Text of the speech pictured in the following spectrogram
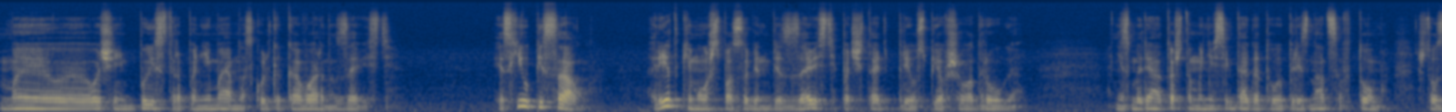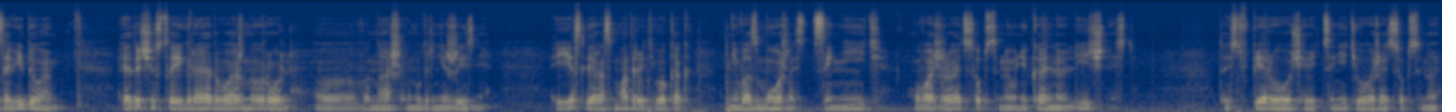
Мы э, очень быстро понимаем, насколько коварна зависть. Эсхил писал, «Редкий муж способен без зависти почитать преуспевшего друга». Несмотря на то, что мы не всегда готовы признаться в том, что завидуем, это чувство играет важную роль э, в нашей внутренней жизни. Если рассматривать его как невозможность ценить, уважать собственную уникальную личность, то есть в первую очередь ценить и уважать собственную,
